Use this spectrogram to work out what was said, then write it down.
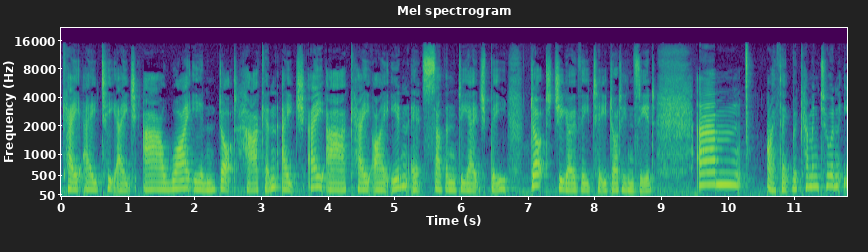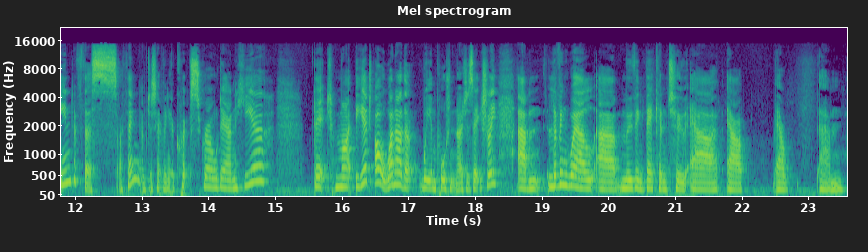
K A T H R Y N dot Harkin, H A R K I N, at southerndhb.govt.nz. Um, I think we're coming to an end of this. I think I'm just having a quick scroll down here that might be it. Oh, one other wee important notice actually. Um, Living Well uh, moving back into our our our um,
